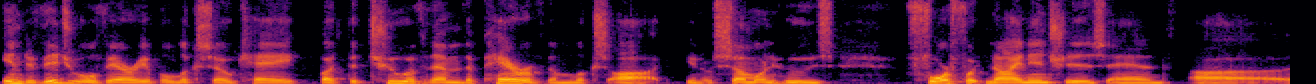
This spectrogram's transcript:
individual variable looks okay, but the two of them, the pair of them looks odd. You know, someone who's four foot nine inches and, uh,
